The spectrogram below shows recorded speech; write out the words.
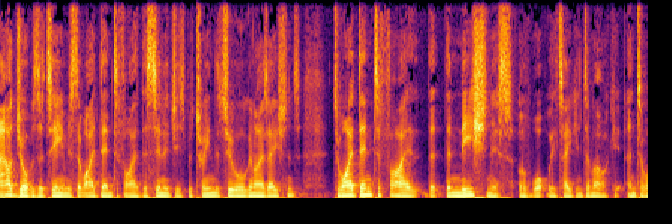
our job as a team is to identify the synergies between the two organisations, to identify the, the nicheness of what we're taking to market, and to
